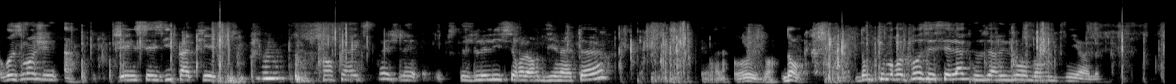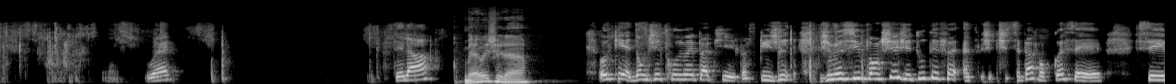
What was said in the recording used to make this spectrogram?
Heureusement, j'ai une, ah, une saisie papier. Sans faire exprès, je parce que je le lis sur l'ordinateur. Et voilà, heureusement. Donc, donc tu me reposes et c'est là que nous arrivons le guignol. Ouais. T'es là? Ben oui, je suis là. Ok, donc j'ai trouvé mes papiers parce que je, me suis penchée, j'ai tout effacé. Je, ne sais pas pourquoi c'est, c'est,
